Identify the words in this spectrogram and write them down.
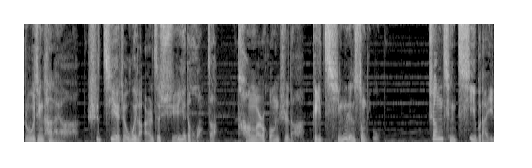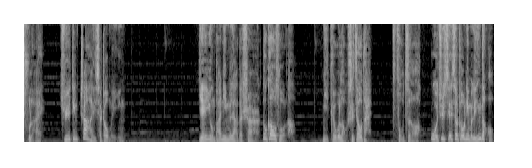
如今看来啊，是借着为了儿子学业的幌子，堂而皇之的给情人送礼物。张琴气不打一处来，决定炸一下赵美英。严勇把你们俩的事儿都告诉我了，你给我老实交代，否则我去学校找你们领导。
